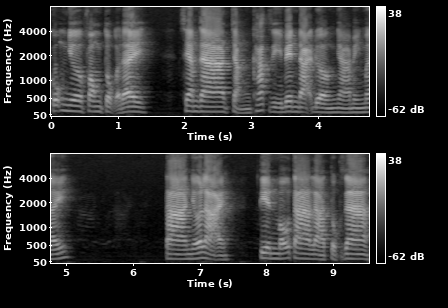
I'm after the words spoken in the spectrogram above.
cũng như phong tục ở đây, xem ra chẳng khác gì bên đại đường nhà mình mấy. Ta nhớ lại, tiên mẫu ta là tục gia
